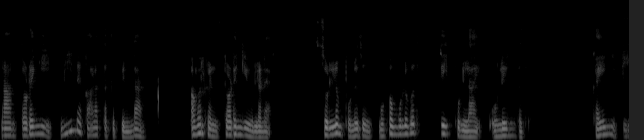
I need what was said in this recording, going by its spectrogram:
நான் தொடங்கி நீண்ட காலத்துக்கு பின்தான் அவர்கள் தொடங்கியுள்ளனர். சொல்லும் பொழுது முகம் முழுவதும் தீப்புல்லாய் ஒளிர்ந்தது. கை நீட்டி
